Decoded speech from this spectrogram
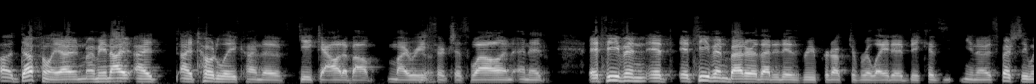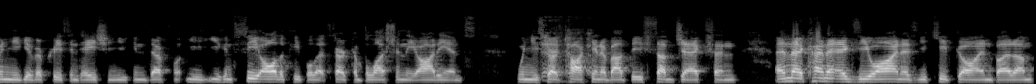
Uh, definitely. I, I mean, I, I, I totally kind of geek out about my research yeah. as well. And, and it, it's even, it, it's even better that it is reproductive related because, you know, especially when you give a presentation, you can definitely, you, you can see all the people that start to blush in the audience when you start talking about these subjects and, and that kind of eggs you on as you keep going. But, um,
